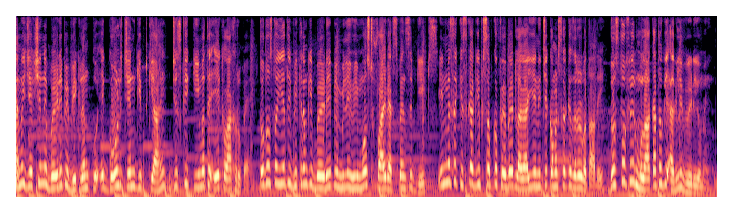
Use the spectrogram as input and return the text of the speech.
एमी जैक्शन ने बर्थडे पे विक्रम को एक गोल्ड चेन गिफ्ट किया है, जिसकी कीमत है एक लाख रुपए। तो दोस्तों, ये थी विक्रम की बर्थडे पे मिली हुई मोस्ट फाइव एक्सपेंसिव गिफ्ट इनमें से किसका गिफ्ट सबको फेवरेट लगा ये नीचे कमेंट्स करके ज़रूर बता दे। दोस्तों, फिर मुलाकात होगी अगली वीडियो में।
